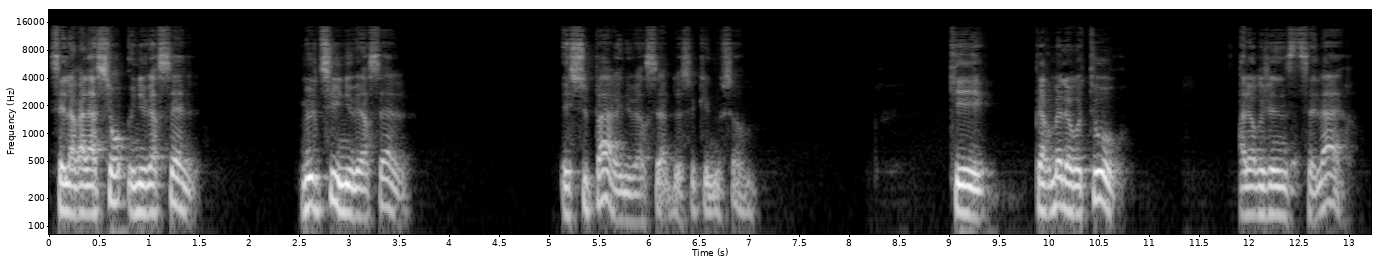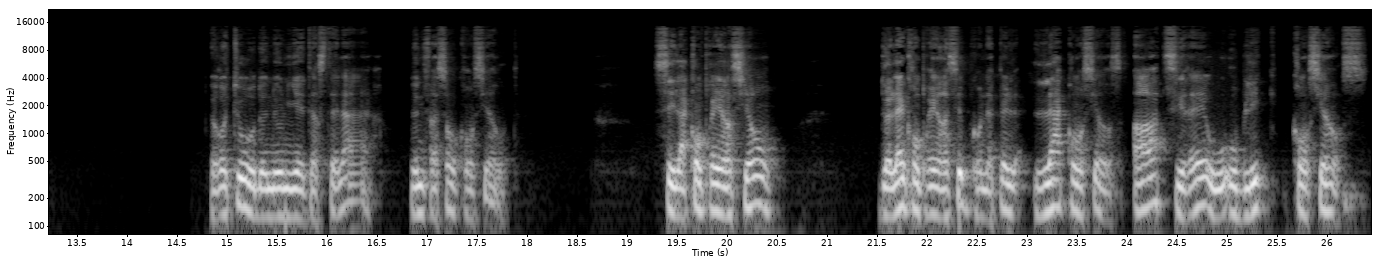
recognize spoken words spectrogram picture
C'est la relation universelle, multi-universelle et super universelle de ce que nous sommes, qui permet le retour à l'origine stellaire, le retour de nos lignes interstellaires d'une façon consciente. C'est la compréhension de l'incompréhensible qu'on appelle la conscience, A- ou oblique conscience.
